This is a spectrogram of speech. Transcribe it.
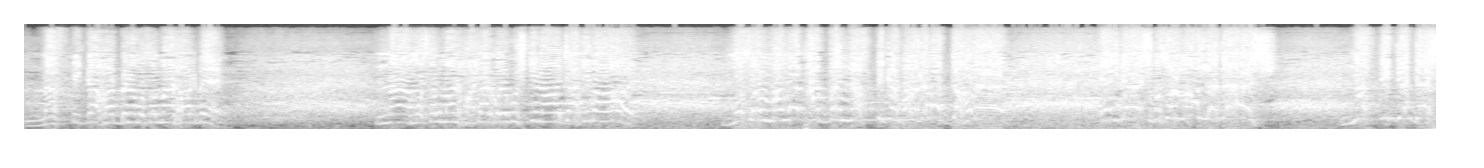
নাস্তিকরা হটবে না মুসলমান হটবে? না, মুসলমান হটার করে গোষ্ঠী নয়, জাতি নয়। মুসলমানরা থাকবেন নাস্তিকরা পালাতে বাধ্য হবে। দেশ মুসলমানদের দেশ নাস্তিকদের দেশ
